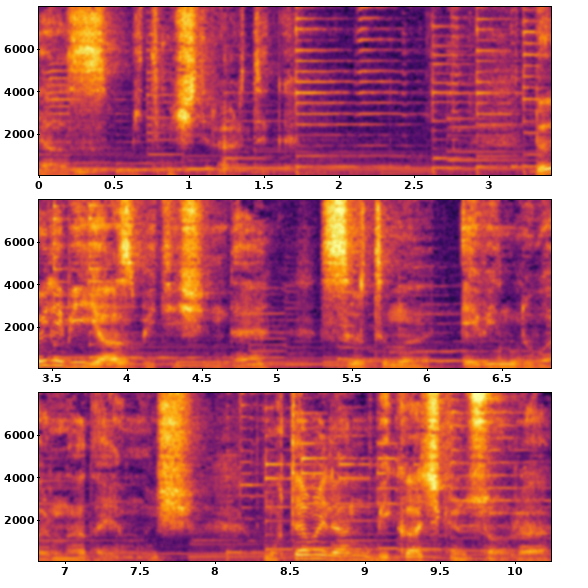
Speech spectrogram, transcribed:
yaz bitmiştir artık. Böyle bir yaz bitişinde sırtımı evin duvarına dayamış, muhtemelen birkaç gün sonra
